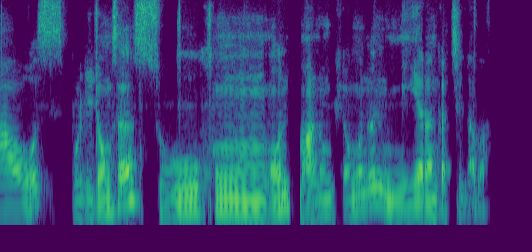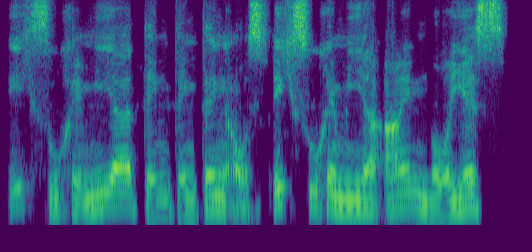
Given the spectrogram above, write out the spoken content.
aus, 분리동사, suchen und 많은 경우는 미아랑 같이 나와. Ich suche mir 땡, 땡, 땡 aus. Ich suche mir ein neues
